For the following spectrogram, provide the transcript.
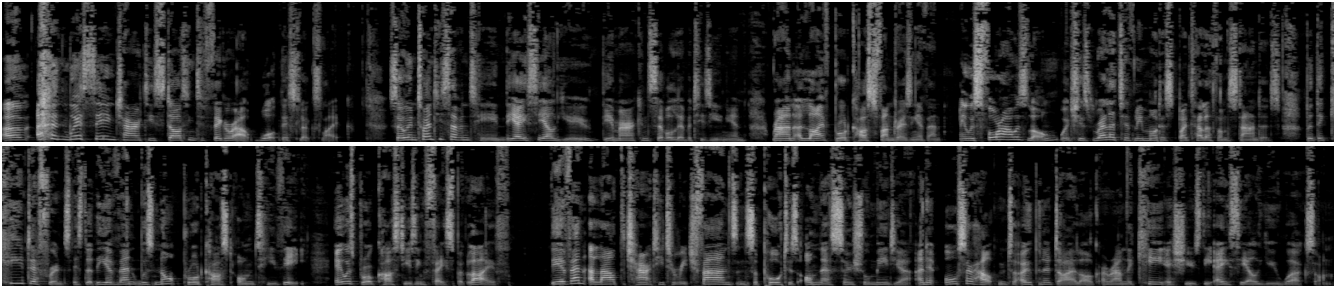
Um, and we're seeing charities starting to figure out what this looks like. So in 2017, the ACLU, the American Civil Liberties Union, ran a live broadcast fundraising event. It was four hours long, which is relatively modest by telethon standards. But the key difference is that the event was not broadcast on TV. It was broadcast using Facebook Live. The event allowed the charity to reach fans and supporters on their social media, and it also helped them to open a dialogue around the key issues the ACLU works on.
